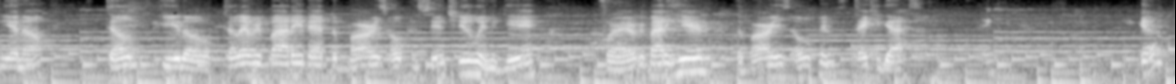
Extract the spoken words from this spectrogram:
You know, tell you know, tell everybody that the bar is open since you. And again, for everybody here, the bar is open. Thank you guys. Thank you. Here you go.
